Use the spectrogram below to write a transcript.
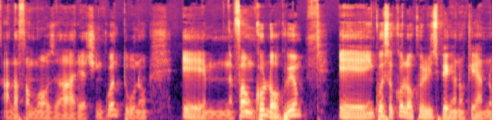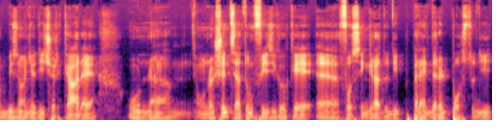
alla famosa Area 51, e um, fa un colloquio e in questo colloquio gli spiegano che hanno bisogno di cercare un, um, uno scienziato, un fisico che eh, fosse in grado di prendere il posto di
